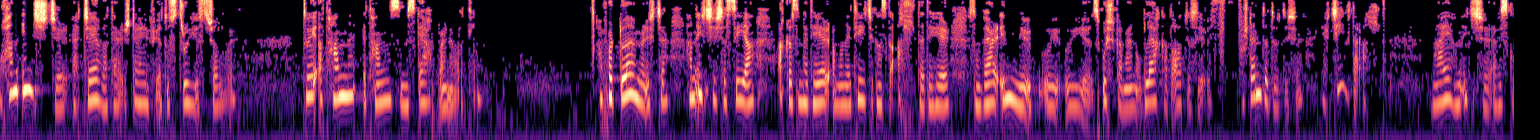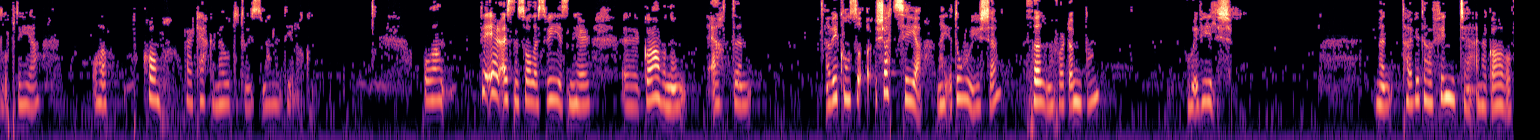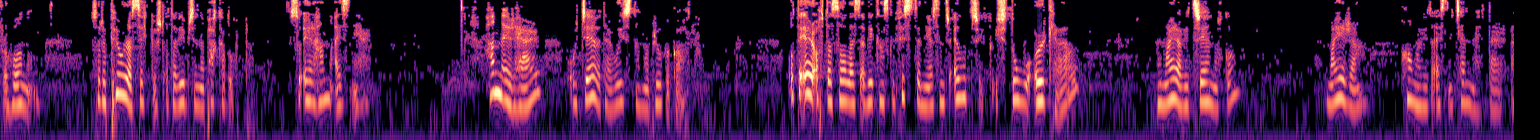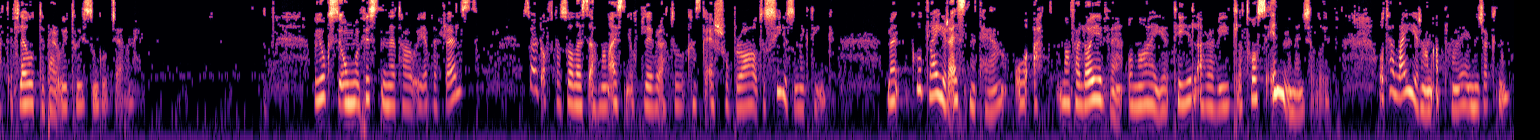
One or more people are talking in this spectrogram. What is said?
Og han innskjer at djeva der i stedet for at du strøyest sjølver. Tui at han er han som er skaperen av allan. Han fordømer ikke. Han ikke ikke sier akkurat som heter her, at man er tidlig ganske alt dette her som var inne i, i, i spørsmålen og bleket at jeg sier, forstendet du det ikke. Jeg kjivte alt. Nei, han ikke, er vi skulle opp det her. Og kom, bare takk meg ut til som han er til dere. Og det er eisen så løs vi som her uh, gav noen at um, vi kunne så kjøtt sige, nei, jeg dår ikke, føler meg fordømt han, og jeg vil ikke. Men da vi da finner til en gave fra honom, så er det pura sikkert at vi begynner å pakke det opp. Så er han eisen her. Han er her, og gjør det her visdom og bruker gavene. Og det er ofta så såleis at vi kanskje fyrste nye sin uttrykk ikke stå og ordentlig men meira vi tre noe, meira kommer vi til eisen kjenne etter at det flåter bare ut hos som god gjør meg. Og Vi også om fyrsten jeg tar og jeg ble frelst, så er det ofte så løs at man eisen opplever at du kanskje er så bra og du sier sånne ting. Men god leier eisen til, og at man får løyve og nøye til av å vi til å ta seg inn i menneskeløyv. Og ta leier han at han er inne i kjøkkenen.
